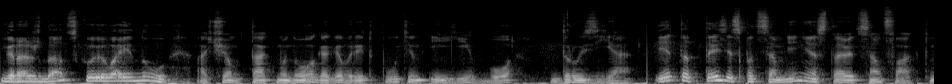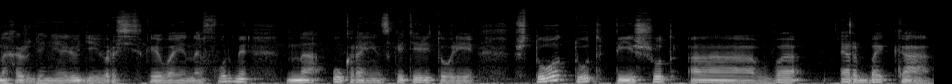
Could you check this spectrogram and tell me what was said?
гражданскую войну, о чем так много говорит Путин и его друзья. И этот тезис под сомнение ставит сам факт нахождения людей в российской военной форме на украинской территории. Что тут пишут а, в РБК?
